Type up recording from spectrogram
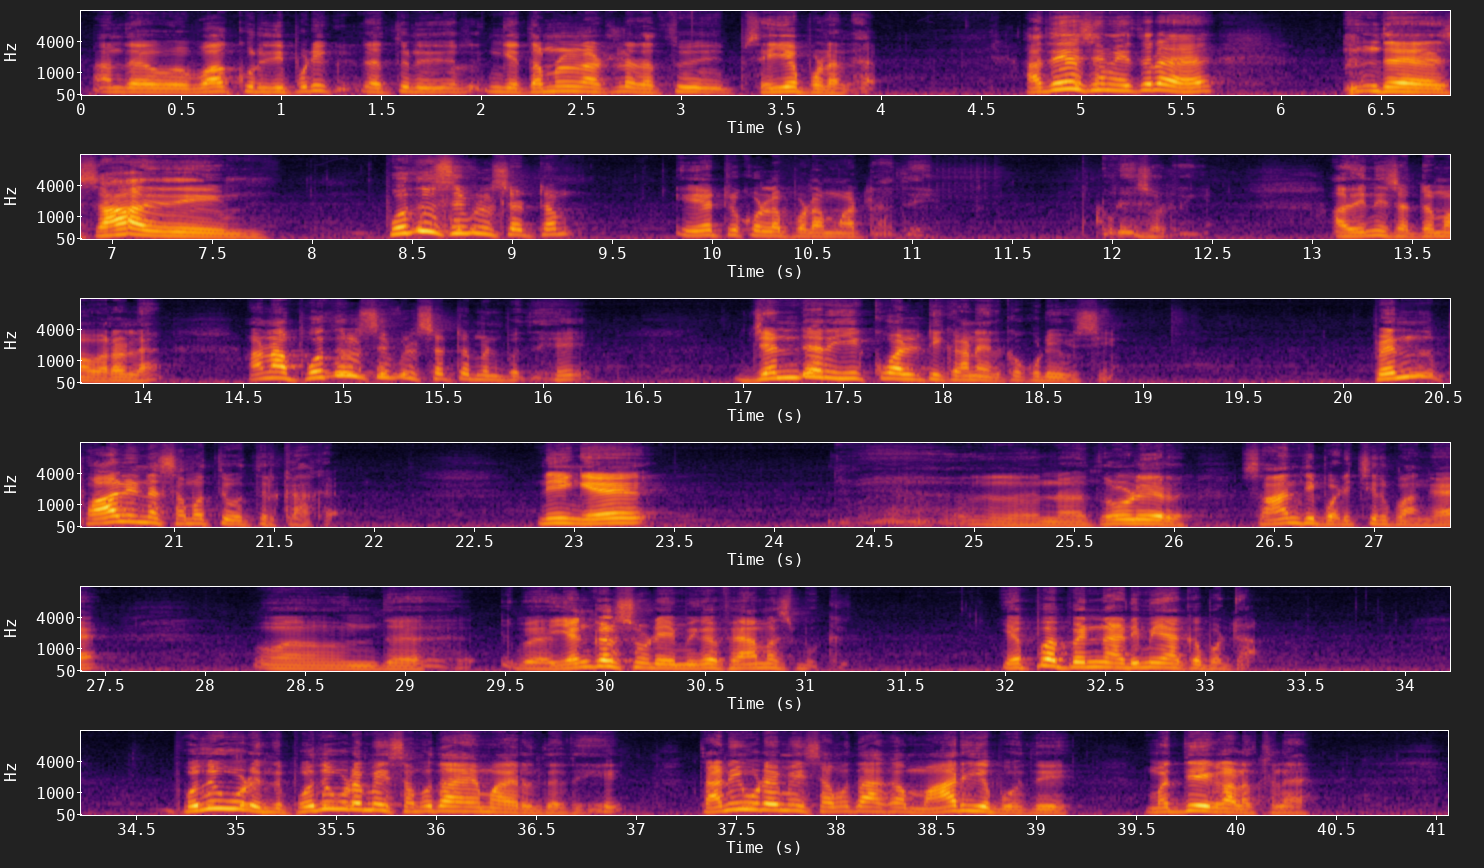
அந்த வாக்குறுதிப்படி ரத்து இங்கே தமிழ்நாட்டில் ரத்து செய்யப்படலை. அதே சமயத்தில் இந்த சா இது பொது சிவில் சட்டம் ஏற்றுக்கொள்ளப்பட மாட்டாது அப்படின்னு சொல்கிறீங்க அது இன்னும் சட்டமாக வரலை. ஆனால் பொது சிவில் சட்டம் என்பது ஜெண்டர் ஈக்குவாலிட்டிக்கான இருக்கக்கூடிய விஷயம். பெண் பாலின சமத்துவத்திற்காக. நீங்கள் தோழியர் சாந்தி படிச்சிருப்பாங்க. இந்த எங்கல்ஸுடைய மிக ஃபேமஸ் புக்கு எப்போ பெண் அடிமையாக்கப்பட்டா? பொது இந்த பொது உடைமை சமுதாயமாக இருந்தது தனி உடைமை சமுதாக மாறிய போது மத்திய காலத்தில்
